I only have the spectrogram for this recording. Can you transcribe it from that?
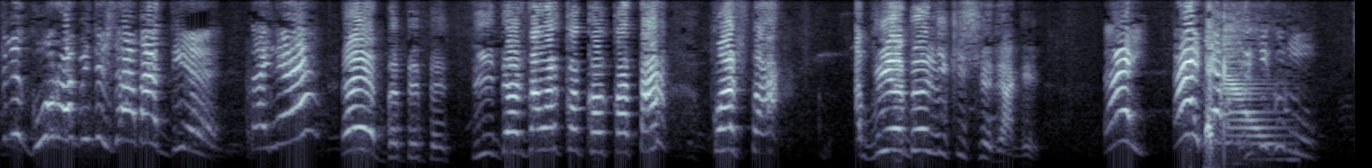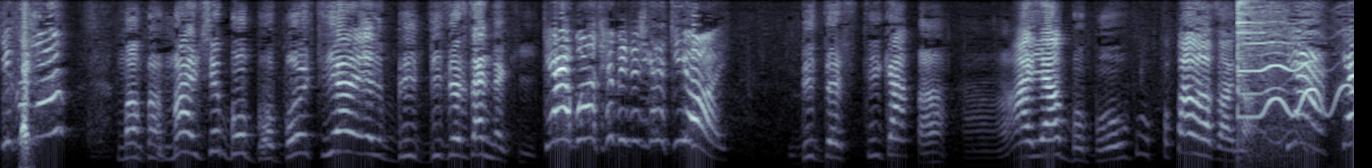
তুমি ঘুরো বিদেশ যাওয়া বাদ দিয়ে তাই না? বেলি কিসের আগে? এই এই কি করব? কি করব? মা- মা- ব- ব- বইতিয়া বি- বিদেশ যায় নাকি? কে বলছে বিদেশ গেলে কি হয়? বিদেশ আ- আয়া ব- ব- পাওয়া যায় না। কে কে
